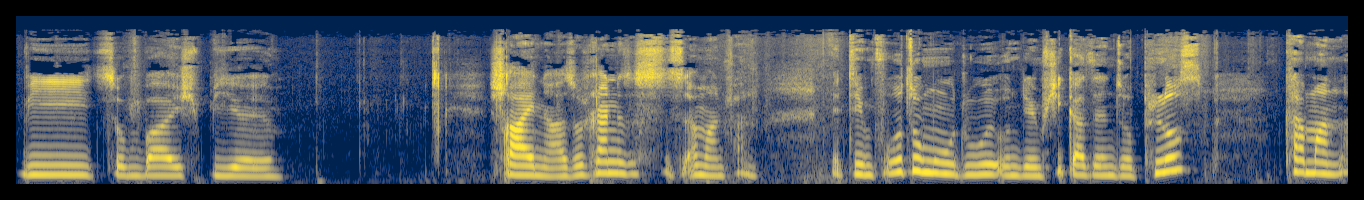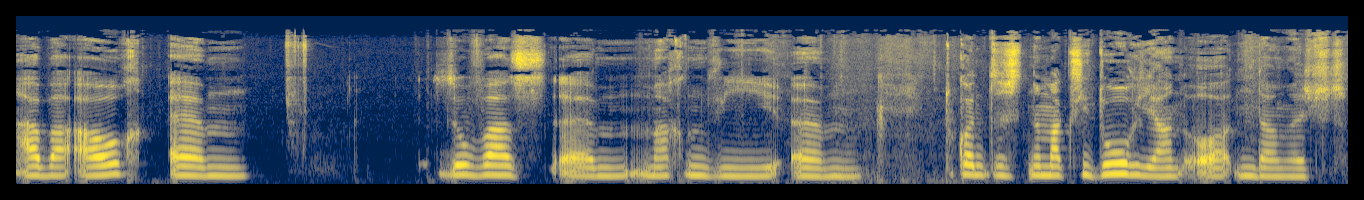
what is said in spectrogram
wie zum Beispiel Schreine. Also Schreine ist, ist am Anfang. Mit dem Fotomodul und dem Chica-Sensor Plus kann man aber auch ähm, sowas ähm, machen wie ähm, du konntest eine Maxidorian orten damit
